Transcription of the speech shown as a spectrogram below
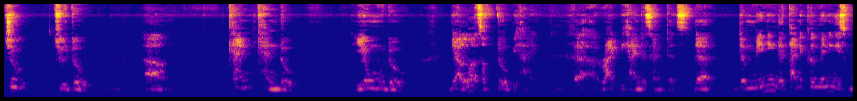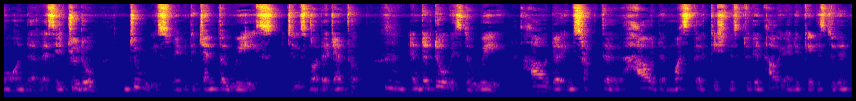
ju, judo, um, ken, kendo, yomudo, there are lots of do behind, uh, right behind the sentence. The the meaning, the technical meaning is more on the let's say judo. Ju is maybe the gentle ways. Actually, it's not that gentle, and the do is the way. How the instructor, how the master teach the student, how you educate the student,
